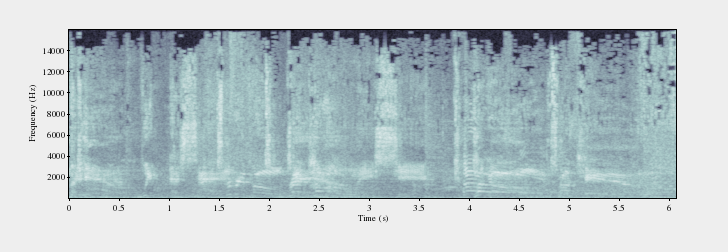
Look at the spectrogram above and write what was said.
Double kill! Witness Triple kill! Repel! Chicago to kill!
